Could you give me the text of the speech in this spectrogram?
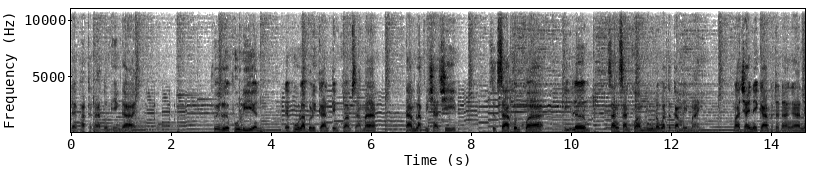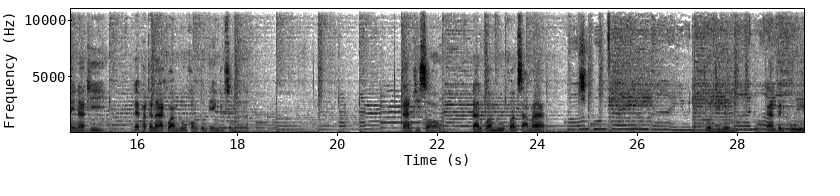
และพัฒนาตนเองได้ ช่วยเหลือผู้เรียนและผู้รับบริการเต็มความสามารถ ตามหลักวิชาชีพ ศึกษาค้นคว้าริเริ่ม สร้างสารรค์ความรู้นวัตกรรมใหม่ ๆ มาใช้ในการพัฒนางานในหน้าที่ และพัฒนาความรู้ของตนเองอยู่เสมอ ด้านที่ 2 ด้านความรู้ความสามารถ ส่วนที่ 1 การเป็นผู้มี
